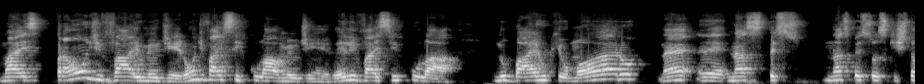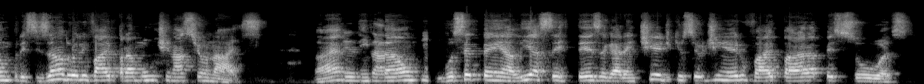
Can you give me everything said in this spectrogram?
mas para onde vai o meu dinheiro? Onde vai circular o meu dinheiro? Ele vai circular no bairro que eu moro, né, é, nas, nas pessoas que estão precisando, ele vai para multinacionais? Né? Então, você tem ali a certeza, a garantia de que o seu dinheiro vai para pessoas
